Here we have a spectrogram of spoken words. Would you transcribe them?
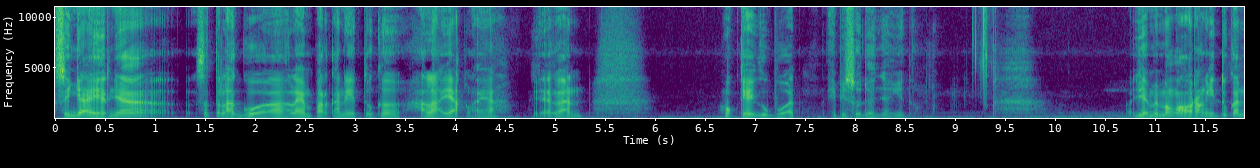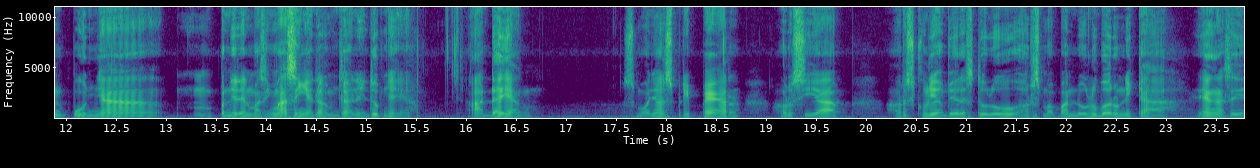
Sehingga akhirnya setelah gue lemparkan itu ke halayak lah ya ya kan? Oke gue buat episodenya gitu. Ya memang orang itu kan punya pendirian masing-masing ya dalam menjalani hidupnya ya. Ada yang semuanya harus prepare harus siap harus kuliah beres dulu harus mapan dulu baru nikah ya nggak sih?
